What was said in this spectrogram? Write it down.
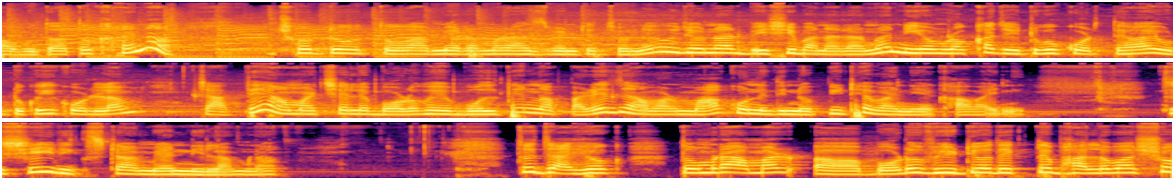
বাবু তো অত খায় না। ছোট তো আমি আর আমার হাজব্যান্ডের জন্য। ওই জন্য আর বেশি বানালাম না। নিয়ম রক্ষা যেটুকু করতে হয় ওটুকুই করলাম, যাতে আমার ছেলে বড় হয়ে বলতে না পারে যে আমার মা কোনোদিনও পিঠে বানিয়ে খাওয়ায়নি। তো সেই রিস্কটা আমি আর নিলাম না। তো যাই হোক তোমরা আমার বড় ভিডিও দেখতে ভালোবাসো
